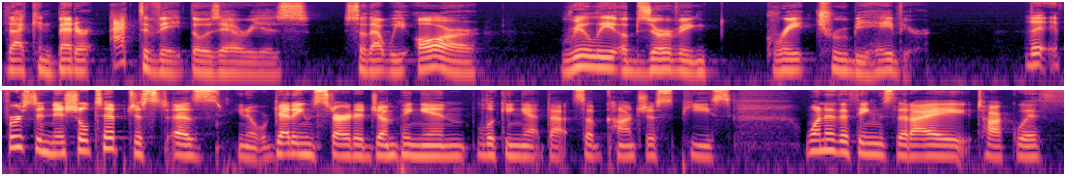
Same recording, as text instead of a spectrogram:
that can better activate those areas so that we are really observing great true behavior? the first initial tip just as you know we're getting started jumping in looking at that subconscious piece one of the things that i talk with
